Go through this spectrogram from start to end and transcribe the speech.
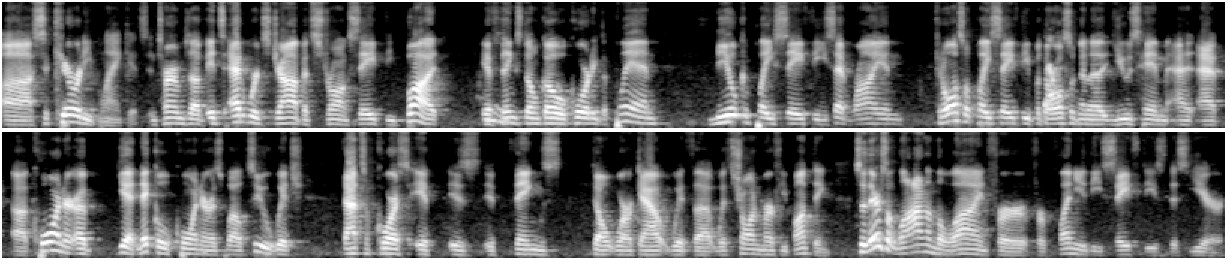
uh, security blankets in terms of it's Edwards' job at strong safety. But if mm-hmm. things don't go according to plan, Neal can play safety. He said Ryan can also play safety, but they're also going to use him at, at uh, corner, uh, yeah, nickel corner as well too. Which that's of course if is if things don't work out with uh, with Sean Murphy Bunting. So there's a lot on the line for for plenty of these safeties this year.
